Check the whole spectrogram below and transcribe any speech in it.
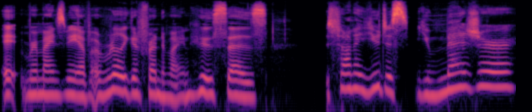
it reminds me of a really good friend of mine who says, Shawna, you just, you measure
